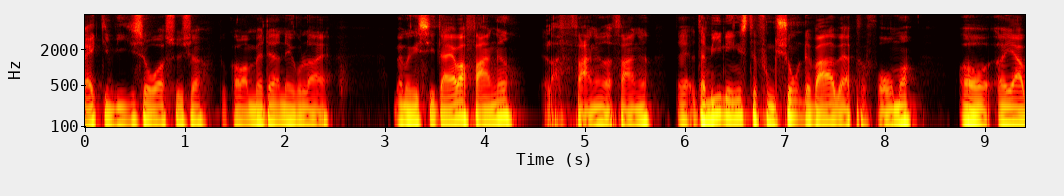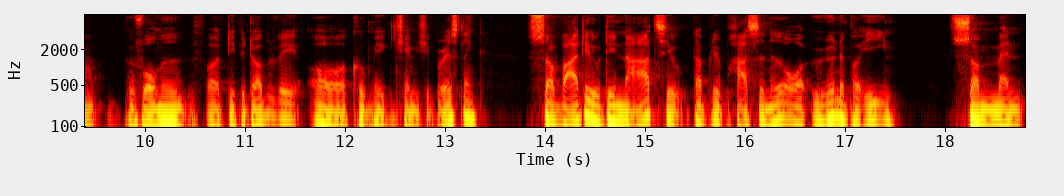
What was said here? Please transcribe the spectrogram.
rigtig vise ord, synes jeg, du kommer med der, Nikolaj. Men man kan sige, da jeg var fanget, eller fanget og fanget, da, da min eneste funktion, det var at være performer, og, og jeg performede for DPW og Copenhagen Championship Wrestling, så var det jo det narrativ, der blev presset ned over ørerne på en, som man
